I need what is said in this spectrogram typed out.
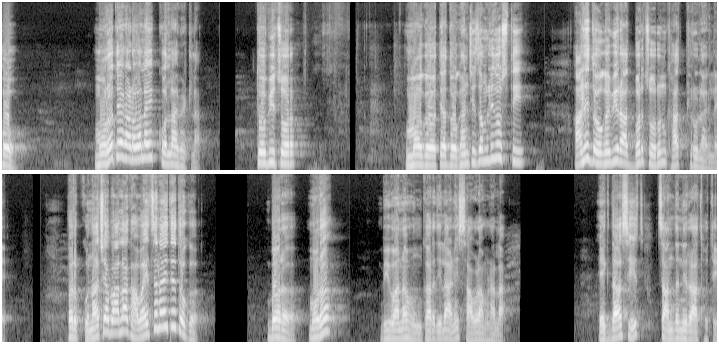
हो. मोरं त्या गाढवाला एक कोल्हा भेटला. तो बी चोर. मग त्या दोघांची जमली दोस्ती. आणि दोघं बी रातभर चोरून खात फिरू लागले. पर कुणाच्या बाला घावायचं नाही ते दोघं? बरं मोरं? भिवानं हुंकार दिला आणि सावळा म्हणाला एकदा अशीच चांदणी रात होती.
